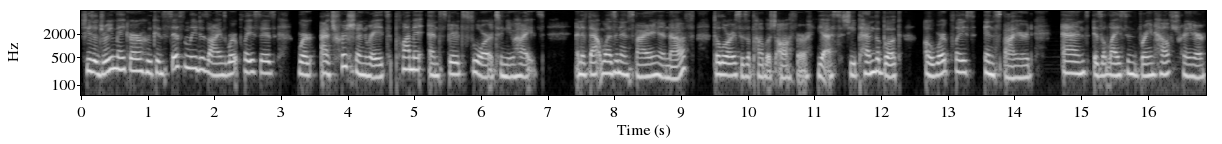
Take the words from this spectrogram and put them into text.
She's a dream maker who consistently designs workplaces where attrition rates plummet and spirits soar to new heights. And if that wasn't inspiring enough, Dolores is a published author. Yes, she penned the book, A Workplace Inspired, and is a licensed brain health trainer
